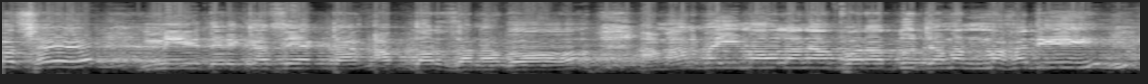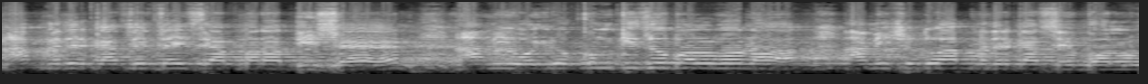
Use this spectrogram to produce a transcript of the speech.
কাছে, মেয়েদের কাছে একটা আবদার জানাব। আমার ভাই মাওলানা ফরাদুজ্জামান মাহাদি, আপনাদের কাছে চাইছে আপনারা দিছেন। আমি ওই রকম কিছু বলব না। আমি শুধু আপনাদের কাছে বলব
